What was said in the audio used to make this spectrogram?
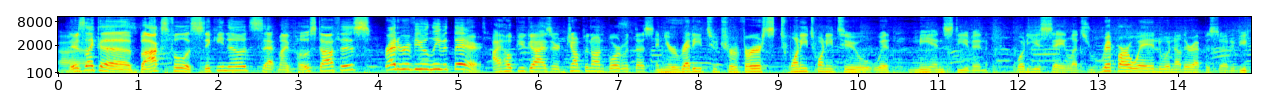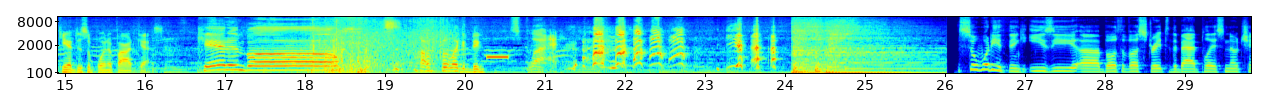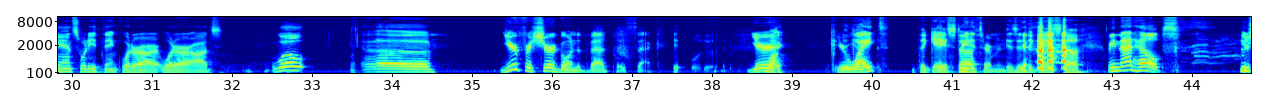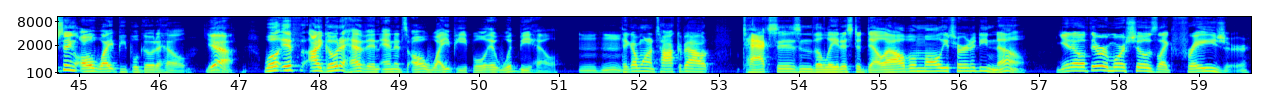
Uh, There's like a box full of sticky notes at my post office. Write a review and leave it there. I hope you guys are jumping on board with us and you're ready to traverse 2022 with me and Steven. What do you say? Let's rip our way into another episode If You Can't Disappoint a Podcast. Cannonball! I'll put like a big splat. So what do you think? Easy, uh, both of us straight to the bad place, no chance. What do you think? What are our what are our odds? Well, uh, you're for sure going to the bad place, Zach. You're What? you're white. The gay It's stuff. predetermined. Is it the gay stuff? I mean that helps. You're saying all white people go to hell. Yeah. Well, if I go to heaven and it's all white people, it would be hell. Mm-hmm. Think I want to talk about taxes and the latest Adele album all eternity? No. You know, if there were more shows like Frasier,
